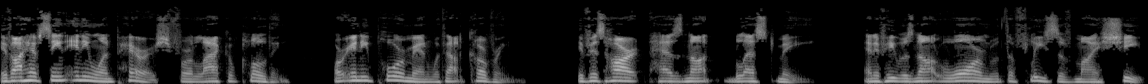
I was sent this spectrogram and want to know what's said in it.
If I have seen anyone perish for lack of clothing, or any poor man without covering, if his heart has not blessed me, and if he was not warmed with the fleece of my sheep,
